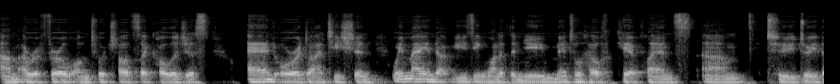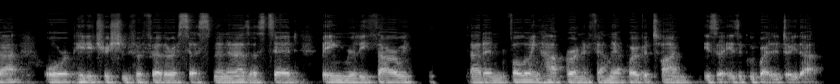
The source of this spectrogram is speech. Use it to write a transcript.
um, a referral onto a child psychologist and or a dietitian. We may end up using one of the new mental health care plans um, to do that or a paediatrician for further assessment. And as I said, being really thorough with that and following Harper and her family up over time is a, is a good way to do that.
